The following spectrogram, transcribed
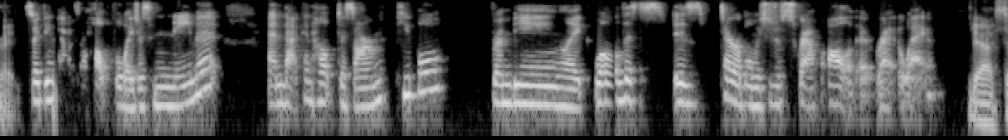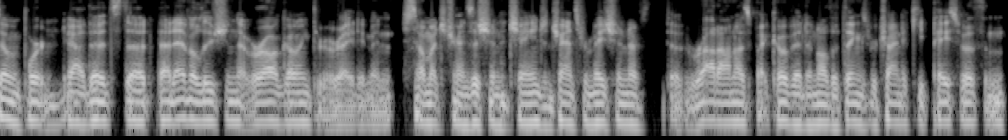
Right. So I think that's a helpful way. Just name it. And that can help disarm people from being like, well, this is terrible. We should just scrap all of it right away. Yeah, so important. Yeah, that's the that evolution that we're all going through, right? I mean, so much transition and change and transformation of the rot on us by COVID and all the things we're trying to keep pace with, and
